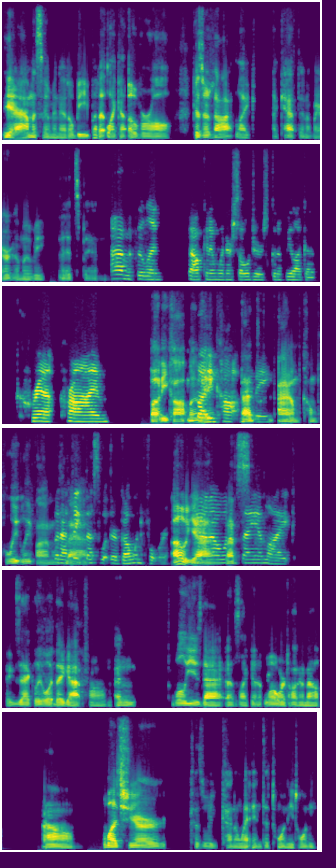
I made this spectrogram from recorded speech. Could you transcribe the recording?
Yeah i'm assuming it'll be but at like an overall because there's not like a captain america movie that's been I have a feeling Falcon and Winter Soldier is going to be like a cri- crime buddy cop movie buddy cop that movie. i am completely fine with that. But I think that's what they're going for. oh yeah you know what that's I'm saying? Like, exactly what they got from and we'll use that as like a, what we're talking about um what's your because we kind of went into 2020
